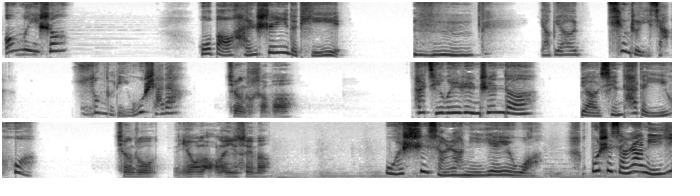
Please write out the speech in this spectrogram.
嗯了一声。我饱含深意的提议：“嗯，要不要庆祝一下，送个礼物啥的？”庆祝什么？他极为认真的表现他的疑惑：“庆祝你又老了一岁吗？”我是想让你噎噎我，不是想让你噎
